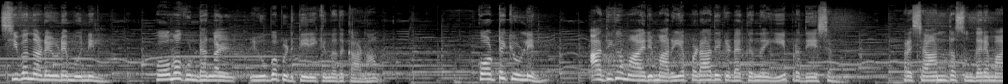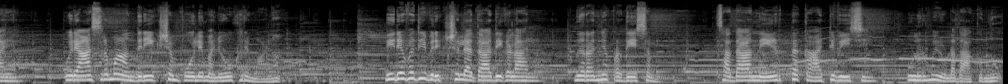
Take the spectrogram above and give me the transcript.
ശിവനടയുടെ മുന്നിൽ ഹോമകുണ്ഡങ്ങൾ രൂപപ്പെടുത്തിയിരിക്കുന്നത് കാണാം. കോട്ടയ്ക്കുള്ളിൽ അധികമാരും അറിയപ്പെടാതെ കിടക്കുന്ന ഈ പ്രദേശം പ്രശാന്ത സുന്ദരമായ ഒരാശ്രമ അന്തരീക്ഷം പോലെ മനോഹരമാണ്. നിരവധി വൃക്ഷലതാദികളാൽ നിറഞ്ഞ പ്രദേശം സദാ നേർത്ത കാറ്റ് വീശി കുളിർമയുള്ളതാക്കുന്നു.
